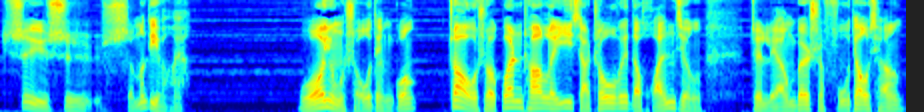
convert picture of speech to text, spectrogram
这是什么地方呀？我用手电光照射观察了一下周围的环境，这两边是浮雕墙，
